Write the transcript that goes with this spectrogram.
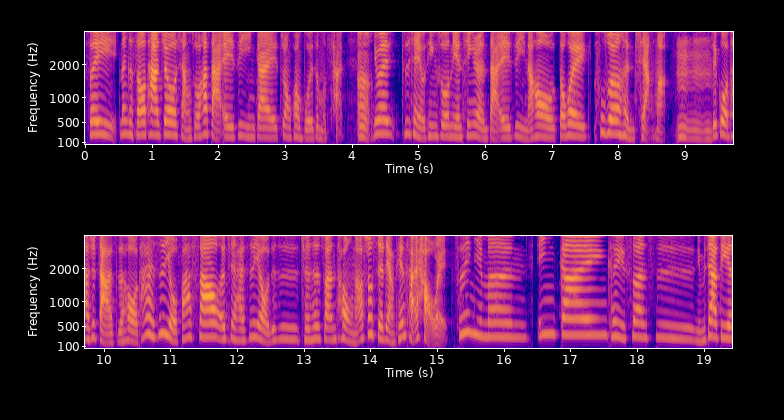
所以那个时候他就想说，他打 A Z 应该状况不会这么惨。嗯，因为之前有听说年轻人打 A Z，然后都会副作用很强嘛。嗯嗯嗯。结果他去打了之后，他还是有发烧，而且还是有就是全身酸痛，然后休息了两天才好。哎，所以你们应该可以算是你们家 DNA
